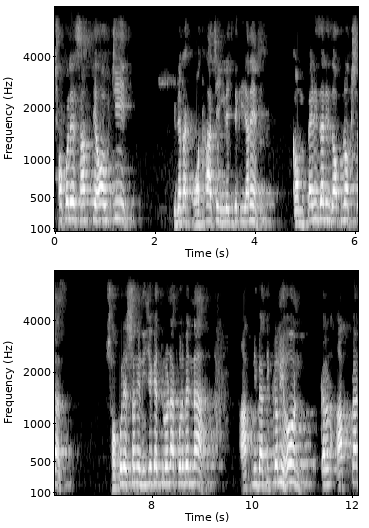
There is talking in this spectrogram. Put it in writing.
সকলের শাস্তি হওয়া উচিত। কিন্তু একটা কথা আছে ইংরেজিতে কি জানেন? কম্প্যারিজন ইজ অবনক্সাস সকলের সঙ্গে নিজেকে তুলনা করবেন না। আপনি ব্যতিক্রমী হন, কারণ আপনার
